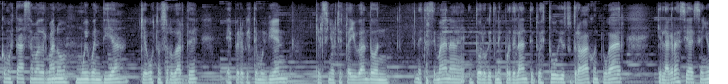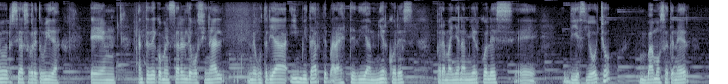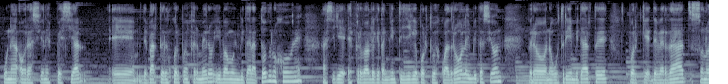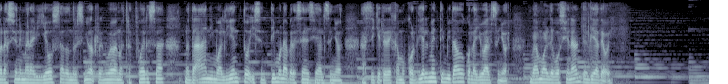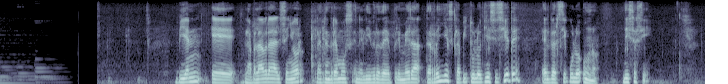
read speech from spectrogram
¿Cómo estás, amado hermano? Muy buen día. Qué gusto en saludarte. Espero que esté muy bien, que el Señor te esté ayudando en, en esta semana, en todo lo que tienes por delante, tu estudio, tu trabajo, en tu hogar. Que la gracia del Señor sea sobre tu vida. Eh, antes de comenzar el devocional, me gustaría invitarte para este día miércoles, para mañana miércoles eh, 18, vamos a tener una oración especial eh, de parte del cuerpo enfermero y vamos a invitar a todos los jóvenes así que es probable que también te llegue por tu escuadrón la invitación pero nos gustaría invitarte porque de verdad son oraciones maravillosas donde el Señor renueva nuestra fuerza, nos da ánimo, aliento y sentimos la presencia del Señor. Así que te dejamos cordialmente invitado con la ayuda del Señor. Vamos al devocional del día de hoy. Bien, eh, la palabra del Señor la tendremos en el libro de Primera de Reyes, capítulo 17, el versículo 1. Dice así.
